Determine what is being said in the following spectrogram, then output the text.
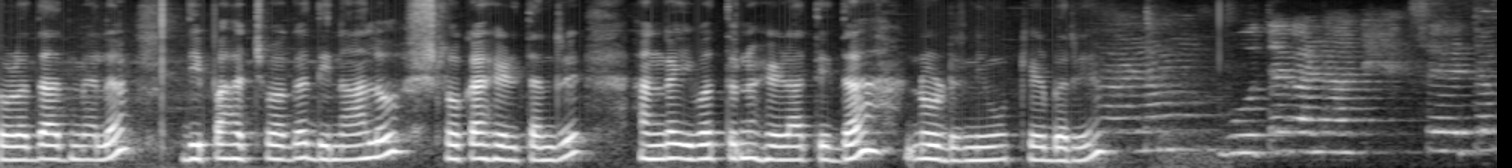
ತೊಳೆದಾದ್ಮೇಲೆ ದೀಪ ಹಚ್ಚುವಾಗ ದಿನಾಲು ಶ್ಲೋಕ ಹೇಳ್ತಾನೆ ರೀ ಹಂಗೆ ಇವತ್ತೂ ಹೇಳತ್ತಿದ್ದ ನೋಡ್ರಿ, ನೀವು ಕೇಳ್ಬರ್ರಿ. ಭೂತಗಣ, ಸೇತಂ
